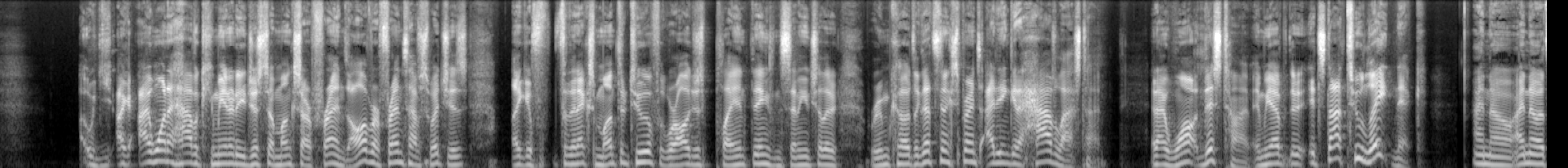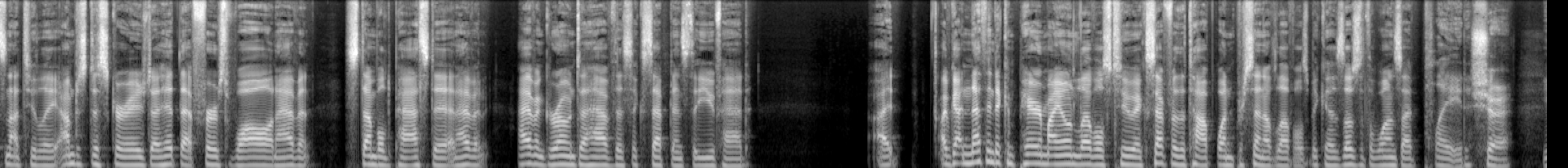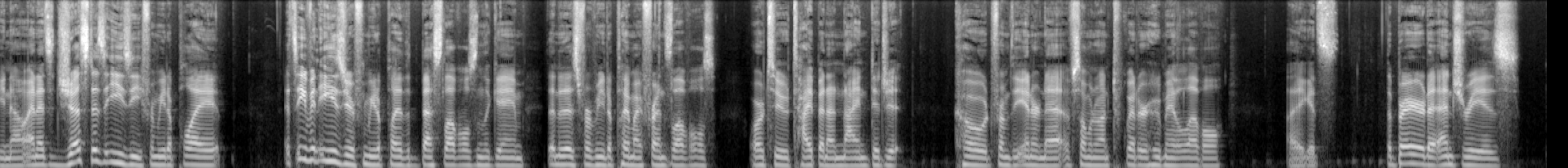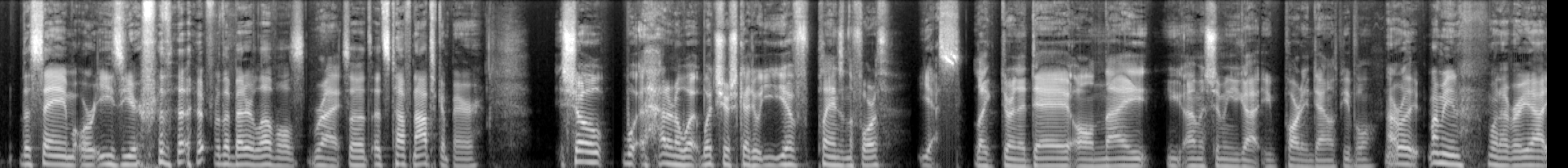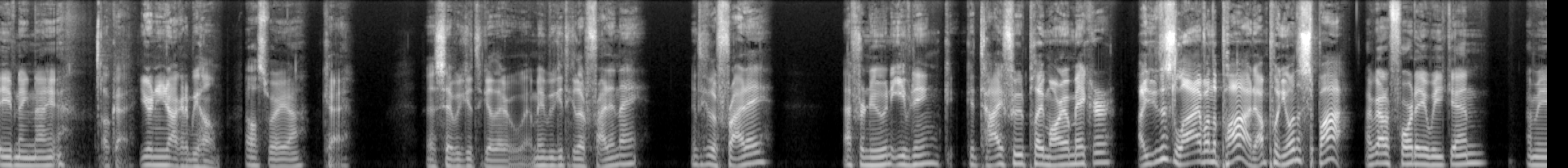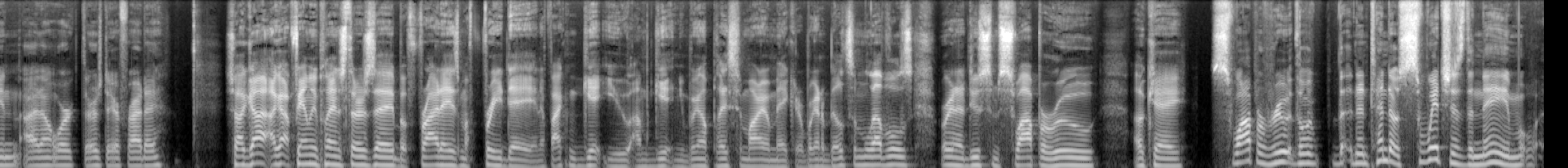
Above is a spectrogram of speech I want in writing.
Oh, I, I want to have a community just amongst our friends. All of our friends have switches. Like if for the next month or two, if we're all just playing things and sending each other room codes, like that's an experience I didn't get to have last time, and I want this time. And we have. It's not too late, Nick. I know, I know it's not too late. I'm just discouraged. I hit that first wall and I haven't stumbled past it and I haven't I haven't grown to have this acceptance that you've had. I I've got nothing to compare my own levels to except for the top 1% of levels because those are the ones I've played, Sure. You know, and it's just as easy for me to play it's even easier for me to play the best levels in the game than it is for me to play my friends' levels or to type in a 9-digit code from the internet of someone on Twitter who made a level. Like it's the barrier to entry is the same or easier for the for the better levels. Right. So it's, it's tough not to compare. So I don't know what what's your schedule. You have plans on the fourth, Yes. like during the day, all night. You, I'm assuming you got you partying down with people. Not really. I mean, whatever. Yeah, evening, night, Okay, you're you're not going to be home. elsewhere. Yeah. Okay. Let's say we get together. Maybe we get together Friday night. Get together Friday afternoon, evening. Get, get Thai food. Play Mario Maker. Are you just live on the pod? I'm putting you on the spot. I've got a four day weekend. I mean, I don't work Thursday or Friday. So I got I got family plans Thursday, but Friday is my free day, and if I can get you, I'm getting you. We're gonna play some Mario Maker. We're gonna build some levels. We're gonna do some swapperoo. Okay, Swaparoo, the, the Nintendo Switch is the name.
